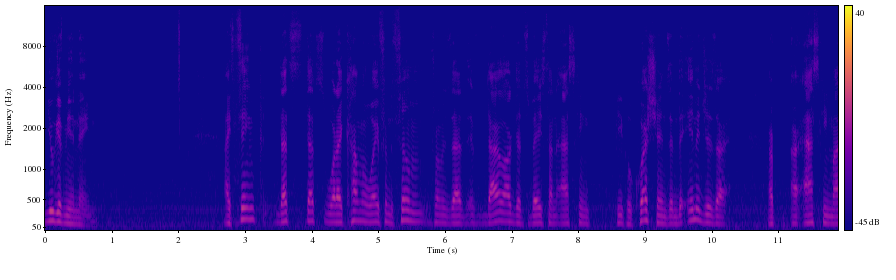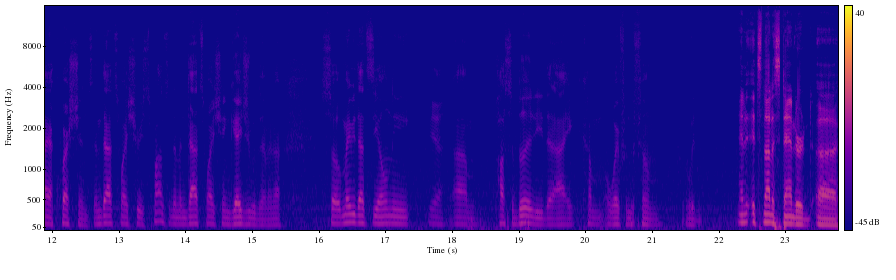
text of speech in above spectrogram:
You give me a name. I think that's that's what I come away from the film from is that if dialogue that's based on asking people questions and the images are are, are asking Maya questions and that's why she responds to them and that's why she engages with them and uh, so maybe that's the only Yeah. um, possibility that I come away from the film with. And it's not a standard uh,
